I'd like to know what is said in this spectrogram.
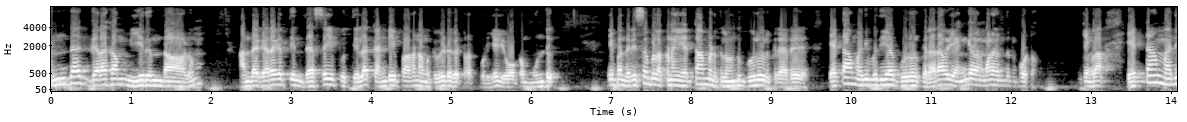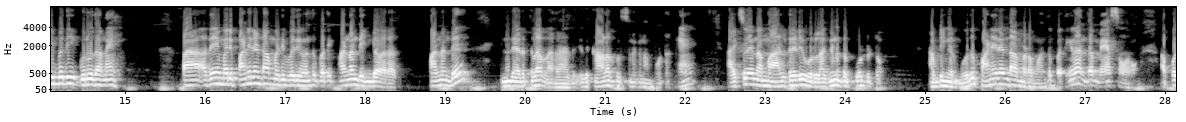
எந்த கிரகம் இருந்தாலும் அந்த கிரகத்தின் திசை புத்தியில கண்டிப்பாக நமக்கு வீடு கட்டக்கூடிய யோகம் உண்டு. இப்ப இந்த ரிஷப லக்னம் எட்டாம் இடத்துல வந்து குரு இருக்கிறாரு. எட்டாம் அதிபதியா குரு இருக்கிறாரு. அவர் எங்க வேணுமாலும் இருந்துட்டு போட்டோம் ஓகேங்களா? எட்டாம் அதிபதி குரு தானே. ப- அதே மாதிரி பன்னிரெண்டாம் அதிபதி வந்து பார்த்தீங்கன்னா பன்னெண்டு இங்க வராது. பன்னெண்டு இந்த இடத்துல வராது. இது காலபுருஷனுக்கு நான் போட்டிருக்கேன். ஆக்சுவலி நம்ம ஆல்ரெடி ஒரு லக்னத்தை போட்டுட்டோம். அப்படிங்கிற போது பன்னிரெண்டாம் இடம் வந்து பார்த்தீங்கன்னா இந்த மேசம் வரும். அப்போ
